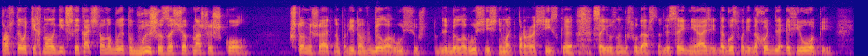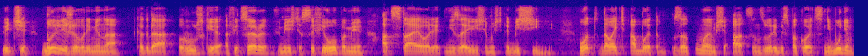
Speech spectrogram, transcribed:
просто его технологическое качество, оно будет выше за счет нашей школы. Что мешает нам прийти там в Белоруссию, для Белоруссии снимать пророссийское союзное государство, для Средней Азии, да господи, да хоть для Эфиопии. Ведь были же времена, когда русские офицеры вместе с эфиопами отстаивали независимость Абиссинии. Вот давайте об этом задумаемся, а о цензуре беспокоиться не будем.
